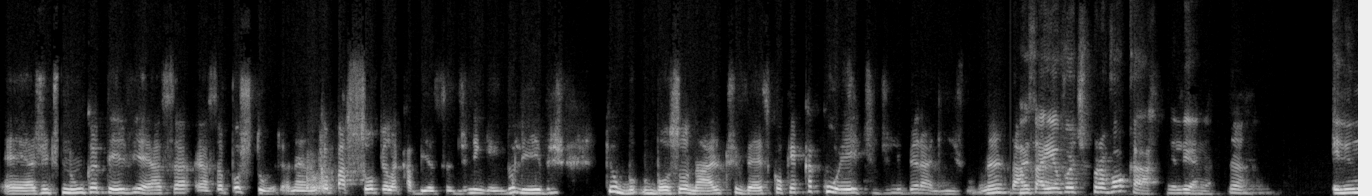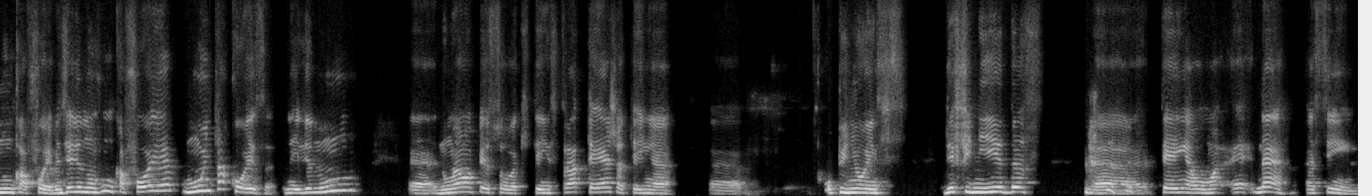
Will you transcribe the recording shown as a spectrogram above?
É, a gente nunca teve essa, essa postura, né? nunca passou pela cabeça de ninguém do Livres que o Bolsonaro tivesse qualquer cacuete de liberalismo. Né? Mas aí eu vou te provocar, Helena. É. Ele nunca foi, mas ele nunca foi é muita coisa. Ele não é, não é uma pessoa que tem estratégia, tenha é, opiniões definidas, é, tenha uma, é, né, assim...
